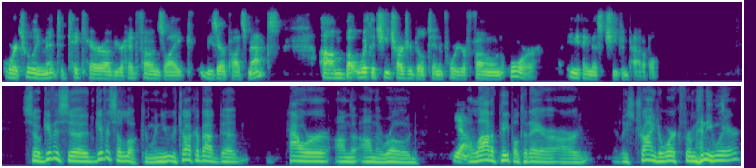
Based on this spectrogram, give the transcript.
or it's really meant to take care of your headphones like these AirPods Max um, but with a Qi charger built in for your phone or anything that's Qi compatible. So give us a give us a look, and when you talk about uh, power on the on the road, yeah, a lot of people today are, are at least trying to work from anywhere,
